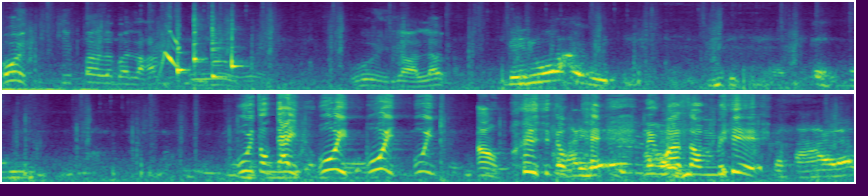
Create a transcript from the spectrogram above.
โอ้ยคิปเปอร์ระเบิดหลังอุ้ยอุ้ยหลอนแล้วไปด้วยอุ้ยตกใจอุ้ยอุ้ยอุ้ยเอ้าตกใจนึกว่าซอมบี้จะตายแล้ว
